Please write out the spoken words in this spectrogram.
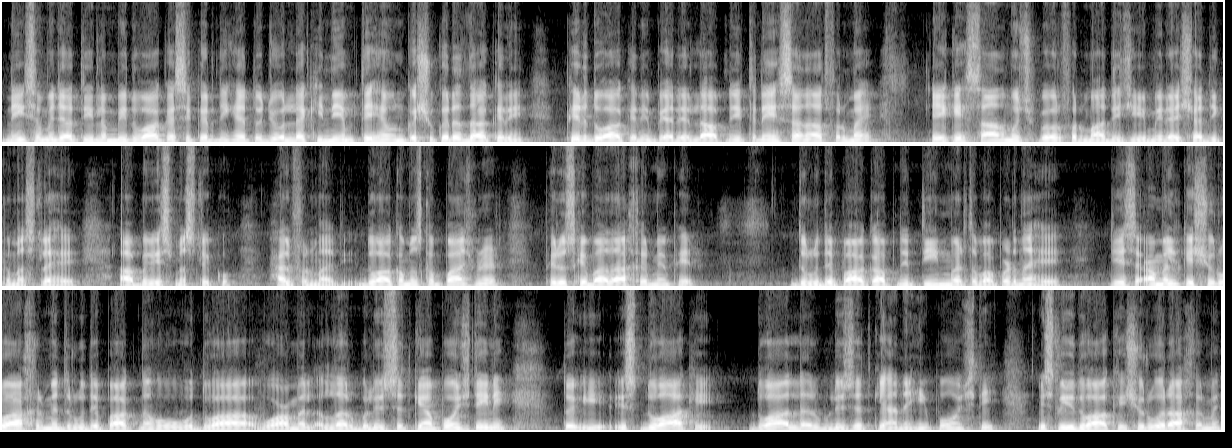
नहीं समझ आती, लंबी दुआ कैसे करनी है? तो जो अल्लाह की नेमतें हैं, उनका शुक्र अदा करें। फिर दुआ करें, प्यारे अल्लाह, आपने इतने एहसानात फरमाए। एक एहसान मुझ पर और फरमा दीजिए, मेरा शादी का मसला है। आप मेरे इस मसले को हल फरमा दी दुआ कम अज़ कम पाँच मिनट, फिर उसके बाद आखिर में फिर दरुद पाक आपने तीन मरतबा पढ़ना है। जिस अमल के शुरू आखिर में दरुद पाक ना हो, वो दुआ, वो अमल अल्लाह रबुल्ज़त के यहाँ पहुँचती नहीं। तो इस दुआ के, दुआ अल्लाह रबुल्ज़त के यहाँ नहीं पहुँचती। इसलिए दुआ के शुरू और आखिर में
